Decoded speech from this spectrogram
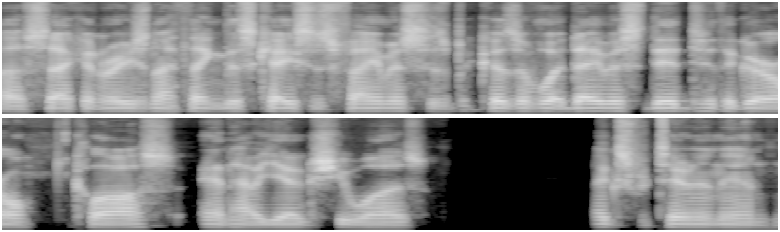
a second reason I think this case is famous is because of what Davis did to the girl, Klaas, and how young she was. Thanks for tuning in.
